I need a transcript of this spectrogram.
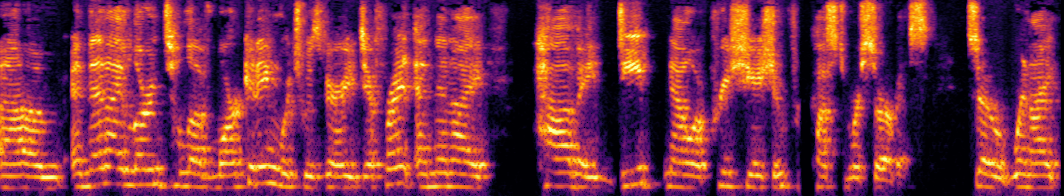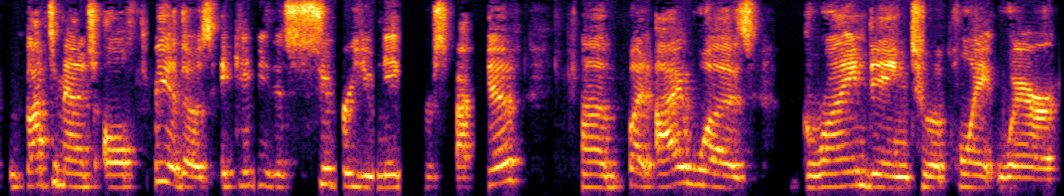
Um, and then I learned to love marketing, which was very different. And then I have a deep now appreciation for customer service. So when I got to manage all three of those, it gave me this super unique perspective. Um, but I was grinding to a point where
